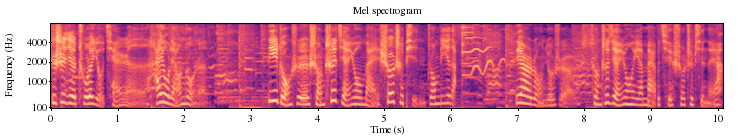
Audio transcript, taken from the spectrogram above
这世界除了有钱人，还有两种人：第一种是省吃俭用买奢侈品装逼的；第二种就是省吃俭用也买不起奢侈品的呀。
